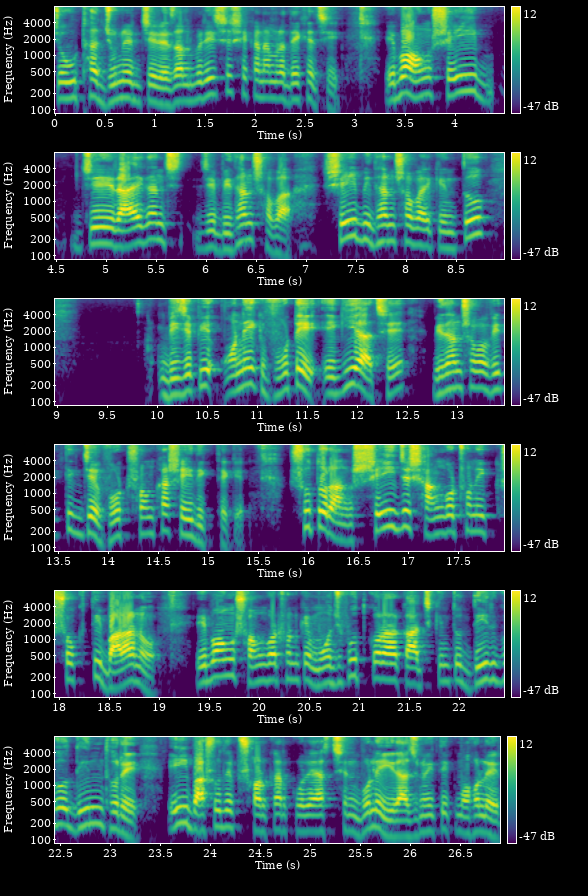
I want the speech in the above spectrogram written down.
চৌঠা জুনের যে রেজাল্ট বেরিয়েছে সেখানে আমরা দেখেছি। এবং সেই যে রায়গঞ্জ যে বিধানসভা, সেই বিধানসভায় কিন্তু বিজেপি অনেক ভোটে এগিয়ে আছে বিধানসভা ভিত্তিক যে ভোট সংখ্যা সেই দিক থেকে। সুতরাং সেই যে সাংগঠনিক শক্তি বাড়ানো এবং সংগঠনকে মজবুত করার কাজ কিন্তু দীর্ঘদিন ধরে এই বাসুদেব সরকার করে আসছেন বলেই রাজনৈতিক মহলের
